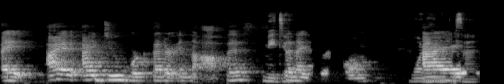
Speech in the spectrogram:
I I I do work better in the office Me too. than I do at home. One hundred percent.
